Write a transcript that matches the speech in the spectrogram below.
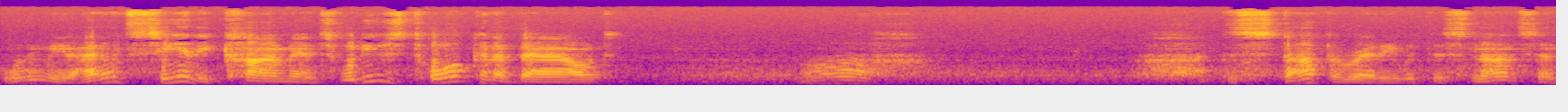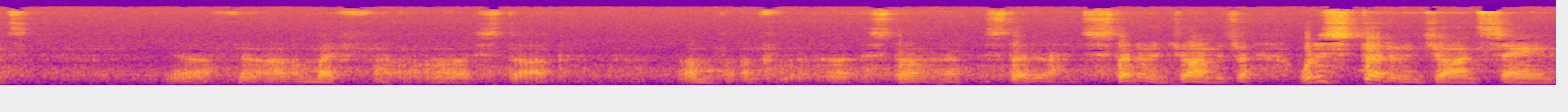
What do you mean? I don't see any comments. What are you talking about? Oh, just stop already with this nonsense. Yeah, no, my oh, stop. I'm, I'm uh, stutter, stutter, stuttering John. What is stuttering John saying?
